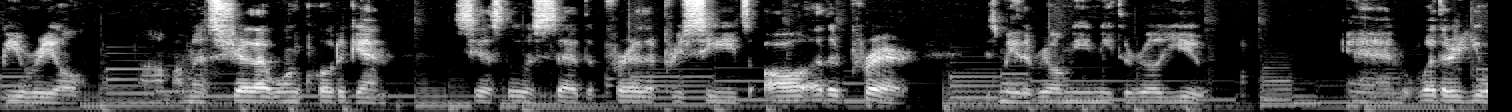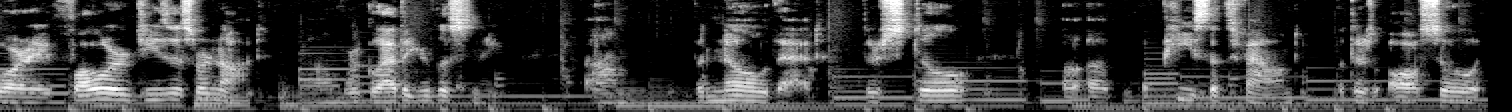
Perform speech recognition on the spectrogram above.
Be real. Um, I'm going to share that one quote again. C.S. Lewis said, "The prayer that precedes all other prayer." Is May the Real Me Meet the Real You. And whether you are a follower of Jesus or not, um, we're glad that you're listening. Um, but know that there's still a, a, peace that's found, but there's also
